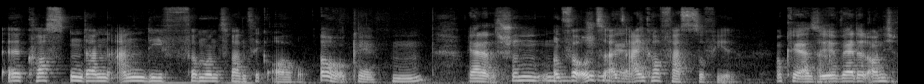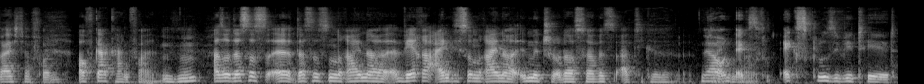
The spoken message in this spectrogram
äh, kosten dann an die 25 Euro. Oh, okay. Hm. Ja, das ist schon. Und für uns als Geld. Einkauf fast so viel. Okay, also ihr werdet auch nicht reich davon. Auf gar keinen Fall. Also das ist, äh, das ist ein reiner, wäre eigentlich so ein reiner Image- oder Serviceartikel. Ja, und Ex Exklusivität.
